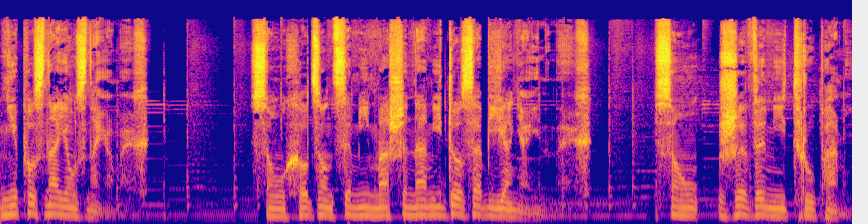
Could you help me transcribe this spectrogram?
nie poznają znajomych. Są chodzącymi maszynami do zabijania innych. Są żywymi trupami.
